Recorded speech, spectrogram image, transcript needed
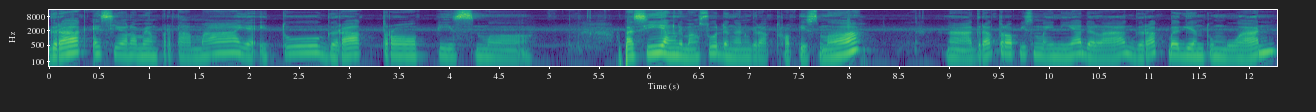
Gerak esionom yang pertama yaitu gerak tropisme. Apa sih yang dimaksud dengan gerak tropisme? Nah, gerak tropisme ini adalah gerak bagian tumbuhan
